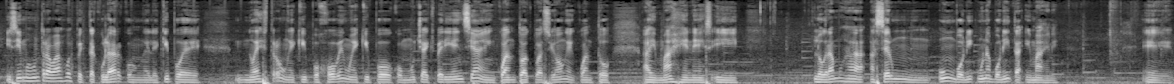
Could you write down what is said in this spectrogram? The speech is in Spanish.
Hicimos un trabajo espectacular con el equipo de nuestro, un equipo joven, un equipo con mucha experiencia en cuanto a actuación, en cuanto a imágenes y logramos hacer un, un boni, unas bonitas imágenes. Eh,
